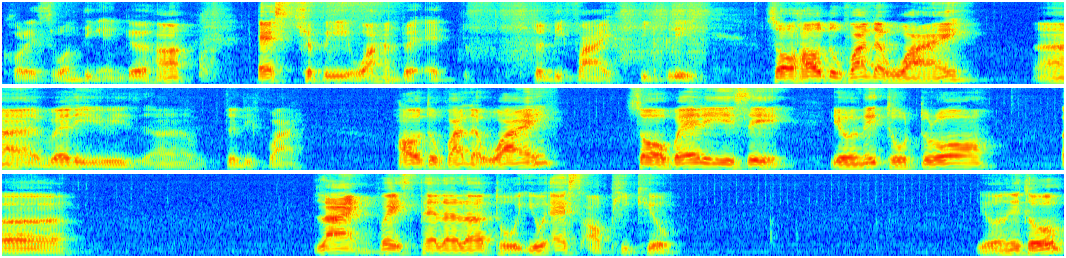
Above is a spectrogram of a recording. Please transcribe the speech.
Corresponding angle huh? S should be 125 degree. So how to find the y ah very uh, 25 how to find the y so very easy. You need to draw a line which is parallel to us or pq You need to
